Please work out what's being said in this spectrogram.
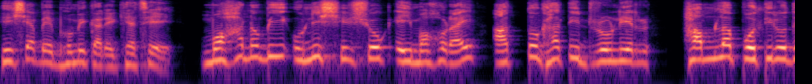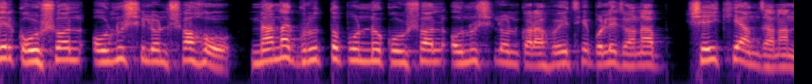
হিসাবে ভূমিকা রেখেছে। মহানবী উনিশ শীর্ষক এই মহড়ায় আত্মঘাতী ড্রোনের হামলা প্রতিরোধের কৌশল অনুশীলন সহ নানা গুরুত্বপূর্ণ কৌশল অনুশীলন করা হয়েছে বলে জনাব শেইখিয়ান জানান।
